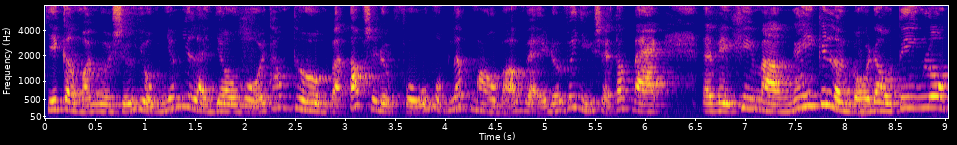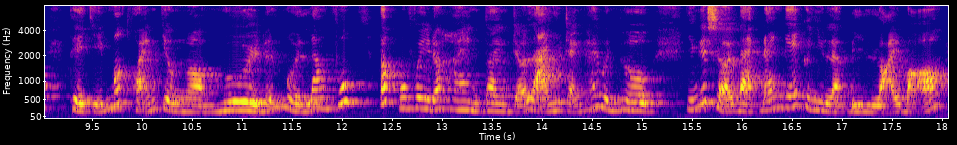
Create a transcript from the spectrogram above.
Chỉ cần mọi người sử dụng giống như là dầu gội thông thường và tóc sẽ được phủ một lớp màu bảo vệ đối với những sợi tóc bạc. Tại vì khi mà ngay cái lần gội đầu tiên luôn thì chỉ mất khoảng chừng ờ, 10 đến 15 phút. Tóc của Vi đã hoàn toàn trở lại như trạng thái bình thường. Những cái sợi bạc đáng ghét coi như là bị loại bỏ,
